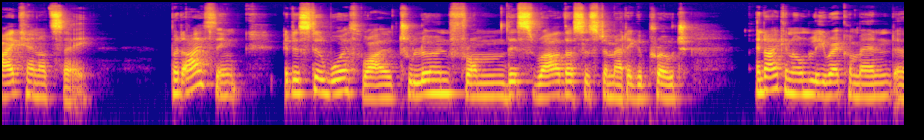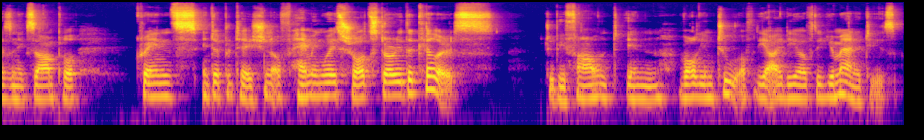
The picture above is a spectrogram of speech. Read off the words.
I cannot say. But I think it is still worthwhile to learn from this rather systematic approach, and I can only recommend, as an example, Crane's interpretation of Hemingway's short story The Killers, to be found in Volume 2 of The Idea of the Humanities.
